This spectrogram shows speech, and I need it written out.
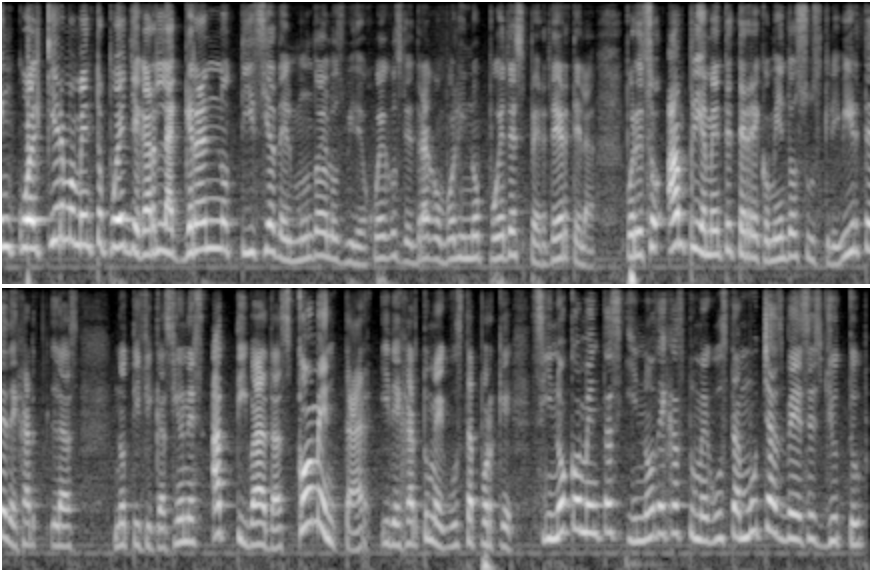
en cualquier momento puede llegar la gran noticia del mundo de los videojuegos de Dragon Ball y no puedes perdértela. Por eso ampliamente te recomiendo suscribirte, dejar las notificaciones activadas, comentar y dejar tu me gusta porque si no comentas y no dejas tu me gusta muchas veces YouTube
